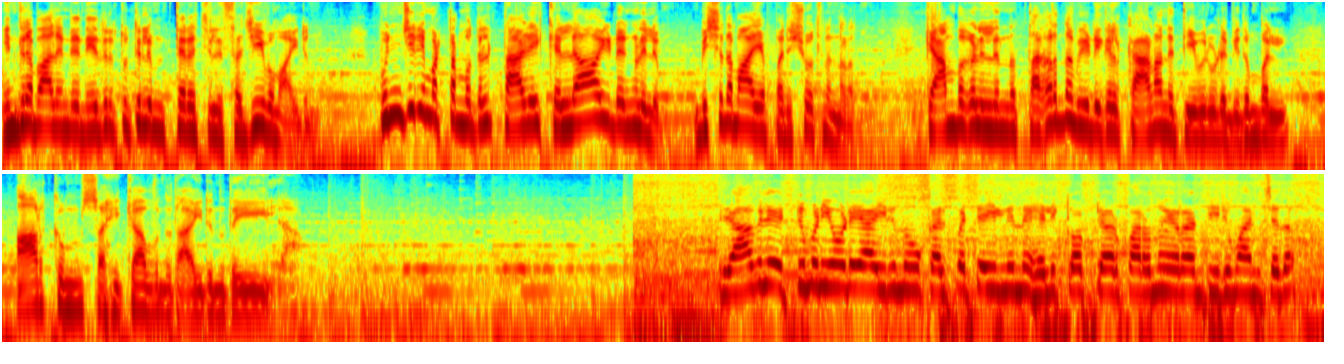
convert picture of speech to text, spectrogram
ഇന്ദ്രബാലിന്റെ നേതൃത്വത്തിലും തെരച്ചിൽ സജീവമായിരുന്നു. പുഞ്ചിരിമട്ടം മുതൽ താഴേക്ക് എല്ലായിടങ്ങളിലും വിശദമായ പരിശോധന നടന്നു. ക്യാമ്പുകളിൽ നിന്ന് തകർന്ന വീടുകൾ കാണാനെത്തിയവരുടെ വിതുമ്പൽ ആർക്കും സഹിക്കാവുന്നതായിരുന്നതേയില്ല. രാവിലെ എട്ട് മണിയോടെയായിരുന്നു കൽപ്പറ്റയിൽ നിന്ന് ഹെലികോപ്റ്റർ പറന്നുയറാൻ തീരുമാനിച്ചത്.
